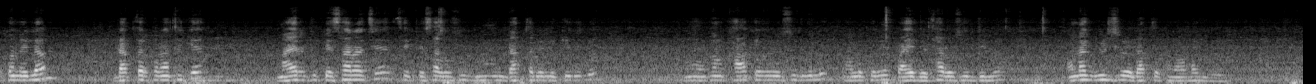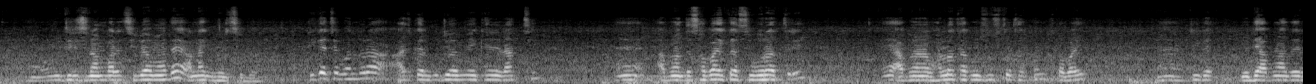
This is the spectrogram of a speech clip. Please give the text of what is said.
এখন এলাম ডাক্তারখানা থেকে। মায়ের একটু প্রেশার আছে, সেই প্রেশার ওষুধ ডাক্তারে লিখে দিল। এখন খাওয়া কেবল ওষুধগুলো ভালো করে পায়ে ব্যথার ওষুধ দিল। অনেক ভিড় ছিল ডাক্তারখানা, অনেক ভিড়। উনত্রিশ নম্বরে ছিল আমাদের, অনেক ভিড় ছিল। ঠিক আছে বন্ধুরা, আজকের ভিডিও আমি এখানে রাখছি। হ্যাঁ আপনাদের সবাইকে শুভরাত্রি। হ্যাঁ আপনারা ভালো থাকুন, সুস্থ থাকুন সবাই। হ্যাঁ ঠিক আছে। যদি আপনাদের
